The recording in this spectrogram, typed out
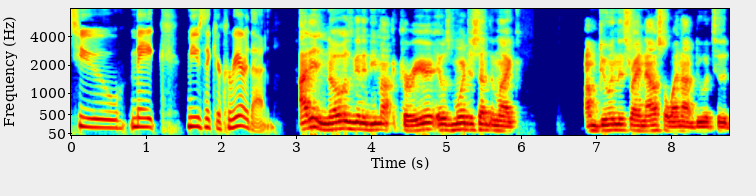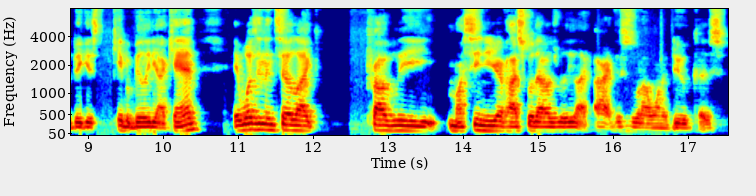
to make music your career then. I didn't know it was going to be my career. It was more just something like, I'm doing this right now, so why not do it to the biggest capability I can? It wasn't until like probably my senior year of high school that I was really like, all right, this is what I want to do because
